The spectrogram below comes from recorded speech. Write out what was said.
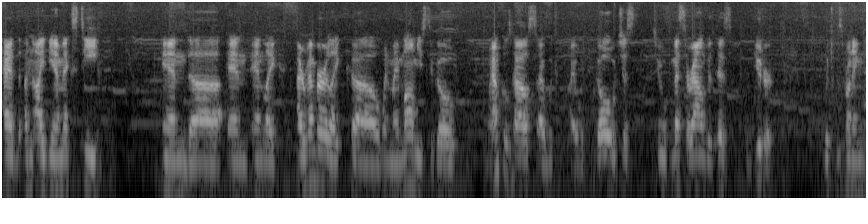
had an IBM XT, and uh, and and like I remember like uh, when my mom used to go to my uncle's house, I would I would go just to mess around with his computer, which was running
